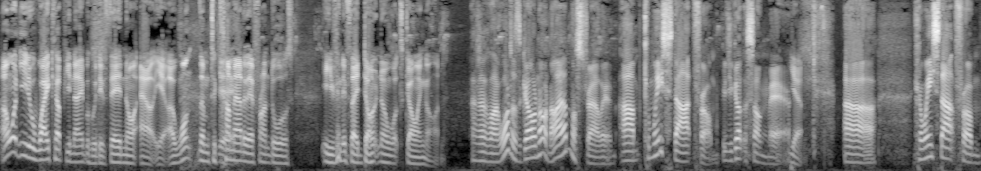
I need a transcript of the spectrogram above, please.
I want you to wake up your neighbourhood if they're not out yet. I want them to come out of their front doors, even if they don't know what's going on. And they're like, what is going on? I am Australian. Um, can we start from because you got the song there? Yeah. Uh, can we start from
